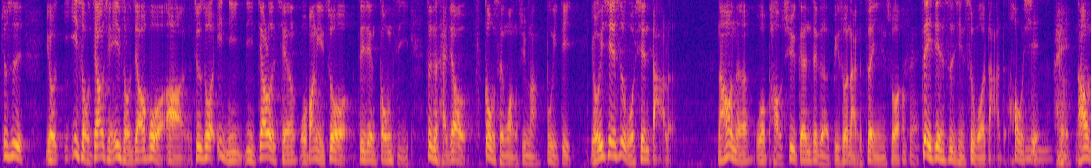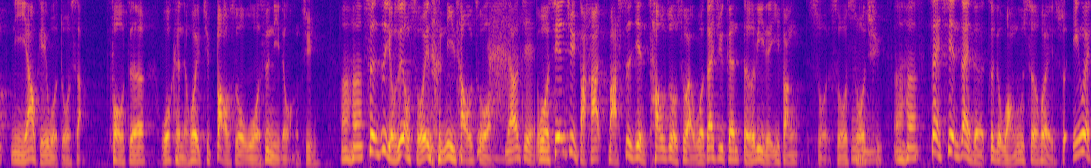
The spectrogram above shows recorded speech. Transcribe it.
就是有一手交钱一手交货啊，就是说一你你交了钱，我帮你做这件攻击，这个才叫构成网军吗？不一定，有一些是我先打了，然后呢，我跑去跟这个比如说哪个阵营说这件事情是我打的后线，嘿，然后你要给我多少，否则我可能会去报说我是你的网军。甚至有这种所谓的逆操作，了解。我先去把它把事件操作出来，我再去跟得利的一方索索索取。嗯哼，在现在的这个网络社会，所因为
